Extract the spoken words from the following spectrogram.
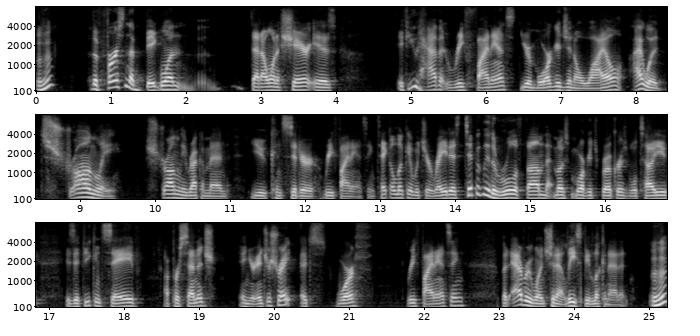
Mm-hmm. The first and the big one that I want to share is if you haven't refinanced your mortgage in a while, I would strongly, strongly recommend you consider refinancing. Take a look at what your rate is. Typically, the rule of thumb that most mortgage brokers will tell you is if you can save a percentage in your interest rate, it's worth refinancing. But everyone should at least be looking at it. Mm-hmm.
